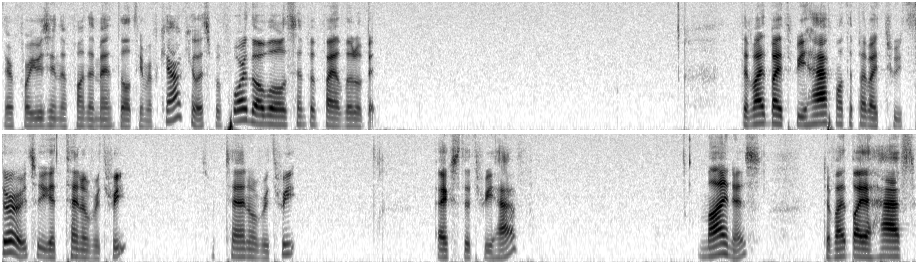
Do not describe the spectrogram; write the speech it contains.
Therefore, using the fundamental theorem of calculus, before though we'll simplify a little bit. Divide by 3 half, multiply by 2 thirds, so you get 10 over 3. So 10 over 3 x to the 3 half minus divide by a half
